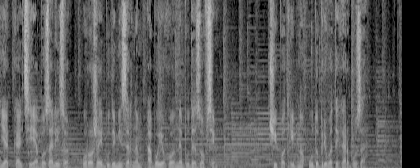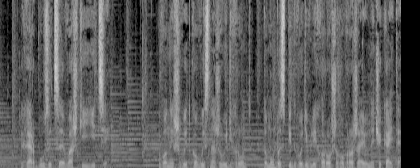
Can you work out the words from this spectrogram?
як кальцій або залізо, урожай буде мізерним або його не буде зовсім. Чи потрібно удобрювати гарбуза? Гарбузи це важкі їдці. Вони швидко виснажують ґрунт, тому без підгодівлі хорошого врожаю не чекайте.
